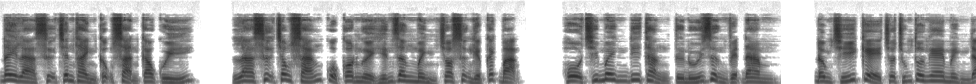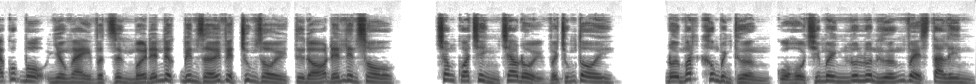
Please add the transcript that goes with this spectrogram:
Đây là sự chân thành cộng sản cao quý, là sự trong sáng của con người hiến dâng mình cho sự nghiệp cách mạng. Hồ Chí Minh đi thẳng từ núi rừng Việt Nam. Đồng chí kể cho chúng tôi nghe mình đã quốc bộ nhiều ngày vượt rừng mới đến được biên giới Việt Trung rồi từ đó đến Liên Xô. Trong quá trình trao đổi với chúng tôi, đôi mắt không bình thường của Hồ Chí Minh luôn luôn hướng về Stalin.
